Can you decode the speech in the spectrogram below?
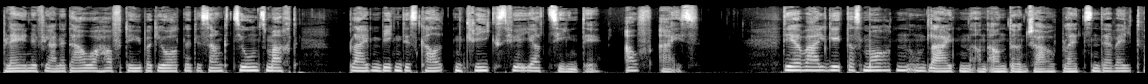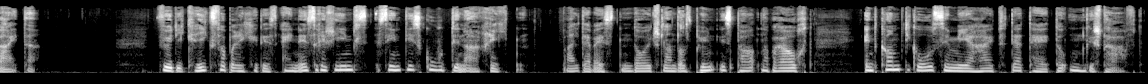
Pläne für eine dauerhafte übergeordnete Sanktionsmacht bleiben wegen des Kalten Kriegs für Jahrzehnte auf Eis. Derweil geht das Morden und Leiden an anderen Schauplätzen der Welt weiter. Für die Kriegsverbrecher des NS-Regimes sind dies gute Nachrichten. Weil der Westen Deutschland als Bündnispartner braucht, entkommt die große Mehrheit der Täter ungestraft.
